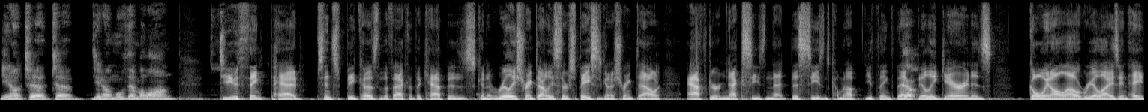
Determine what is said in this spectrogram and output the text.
you know, to to you know move them along. Do you think, Pat, since because of the fact that the cap is going to really shrink down, at least their space is going to shrink down, after next season that this season's coming up. Do you think that yep. Billy Guerin is going all out, realizing, hey,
